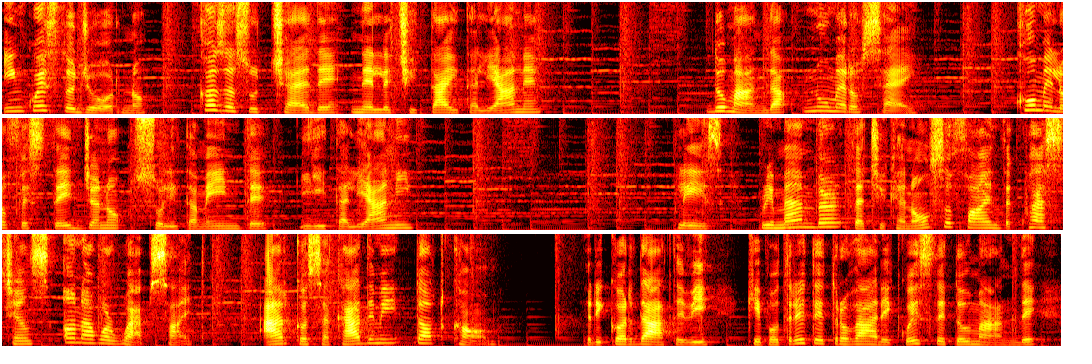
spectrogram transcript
In questo giorno cosa succede nelle città italiane? Domanda numero 6. Come lo festeggiano solitamente gli italiani? Please Remember that you can also find the questions on our website arcosacademy.com. Ricordatevi che potrete trovare queste domande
